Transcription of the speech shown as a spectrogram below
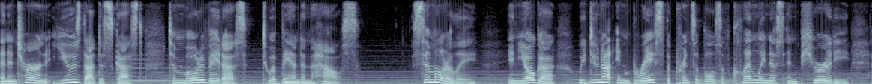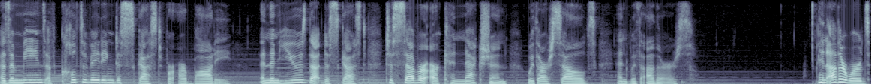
and in turn, use that disgust to motivate us to abandon the house. Similarly, in yoga, we do not embrace the principles of cleanliness and purity as a means of cultivating disgust for our body, and then use that disgust to sever our connection with ourselves and with others. In other words,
